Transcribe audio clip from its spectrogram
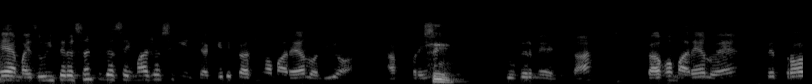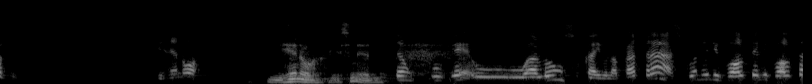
É, mas o interessante dessa imagem é o seguinte, é aquele carrinho amarelo ali, ó, à frente Sim. do vermelho, tá? O carro amarelo é Petrov, de Renault. De Renault, isso mesmo. Então, o, o Alonso caiu lá para trás, quando ele volta, ele volta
